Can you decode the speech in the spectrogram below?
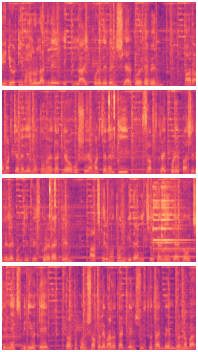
ভিডিওটি ভালো লাগলে একটি লাইক করে দেবেন, শেয়ার করে দেবেন। আর আমার চ্যানেলে নতুন হয়ে থাকলে অবশ্যই আমার চ্যানেলটি সাবস্ক্রাইব করে পাশের বেলাইকনটি প্রেস করে রাখবেন। আজকের মতন বিদায় নিচ্ছি এখানেই, দেখা হচ্ছে নেক্সট ভিডিওতে। ততক্ষণ সকলে ভালো থাকবেন, সুস্থ থাকবেন, ধন্যবাদ।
